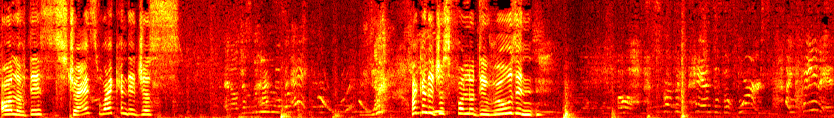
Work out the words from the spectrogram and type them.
all of this stress why can't they just And I'll just practice it. Hey! why can't they just follow the rules and scrubbing pans is the worst. I hate it.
